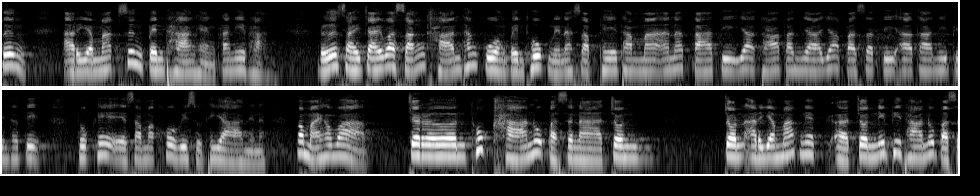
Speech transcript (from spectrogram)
ซึ่งอริยมรรคซึ่งเป็นทางแห่งพระนิพพานหรือใส่ใจว่าสังขารทั้งปวงเป็นทุกข์เนี่ยนะสัพเพธรรมาอนัตตาติยะถาปัญญายะปัสสติอาธานิพินทติ ทุกเขเอสมะโควิสุทธิยาเนี่ยนะก็หมายควาว่า เจริญทุกขานุปัสนาจนจนอริยมรรคเนี่ยจนนิพพิทานุปัส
